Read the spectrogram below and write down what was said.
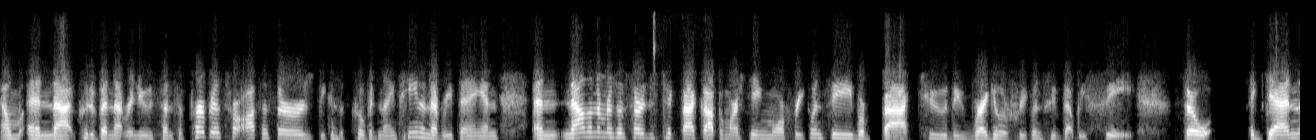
and, and that could have been that renewed sense of purpose for officers because of COVID-19 and everything. And and now the numbers have started to tick back up, and we're seeing more frequency. We're back to the regular frequency that we see. So Again,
